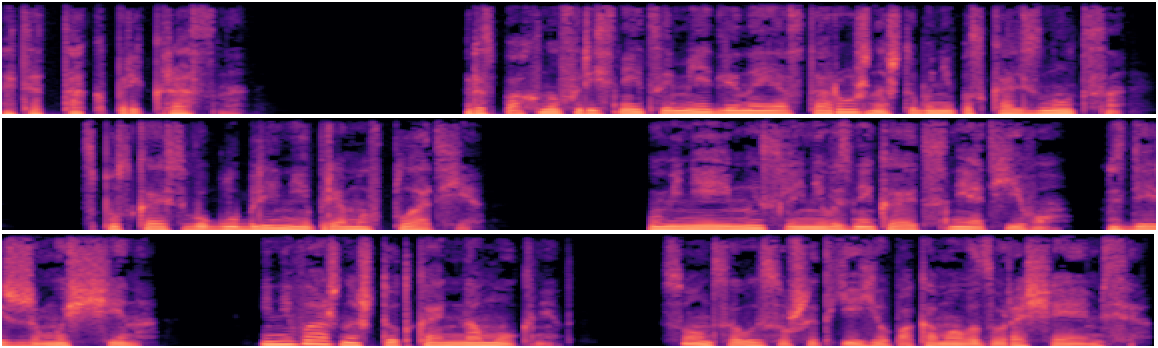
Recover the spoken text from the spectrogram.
Это так прекрасно. Распахнув ресницы медленно и осторожно, чтобы не поскользнуться, спускаясь в углубление прямо в платье. У меня и мысли не возникает снять его. Здесь же мужчина. И не важно, что ткань намокнет. Солнце высушит ее, пока мы возвращаемся.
